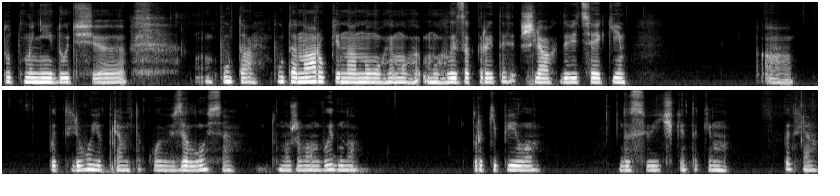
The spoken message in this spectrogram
Тут мені йдуть пута, пута на руки, на ноги, могли закрити шлях. Дивіться, які петлею прям такою взялося. То, може, вам видно, прикипіло до свічки таким петля.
